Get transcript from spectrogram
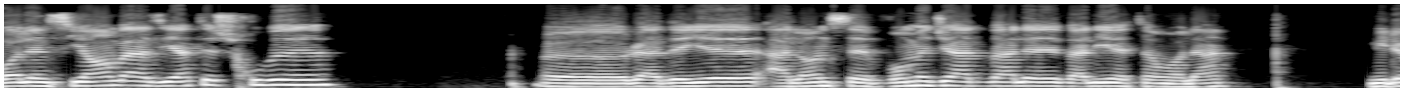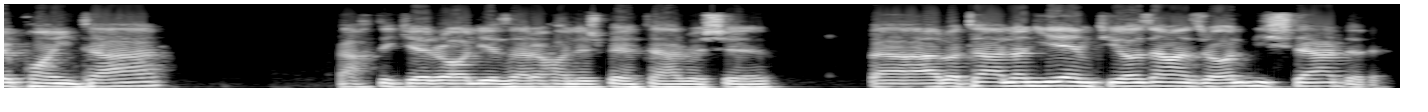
والنسیا هم وضعیتش خوبه. رده الان سوم جدوله ولی احتمالا میره پایینتر. وقتی که رئال یه ذره حالش بهتر بشه. و البته الان یه امتیاز هم از رئال بیشتر داره.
